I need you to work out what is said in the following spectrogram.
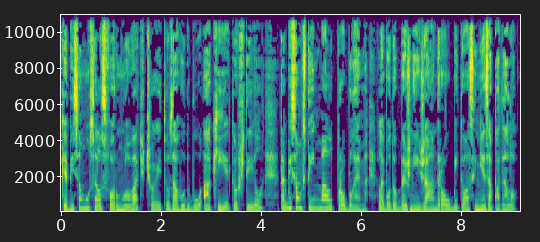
Keby som musel sformulovať, čo je to za hudbu, aký je to štýl, tak by som s tým mal problém, lebo do bežných žánrov by to asi nezapadalo –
